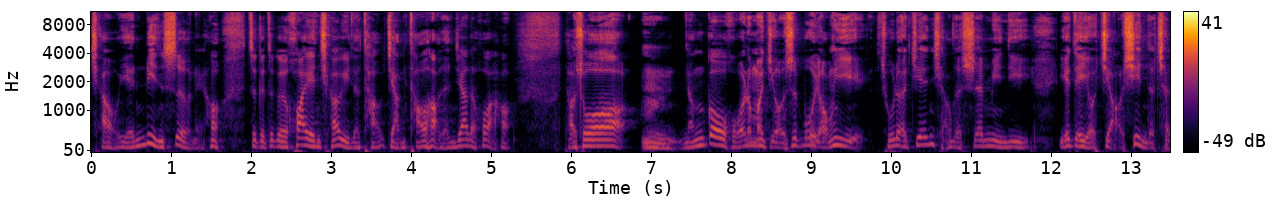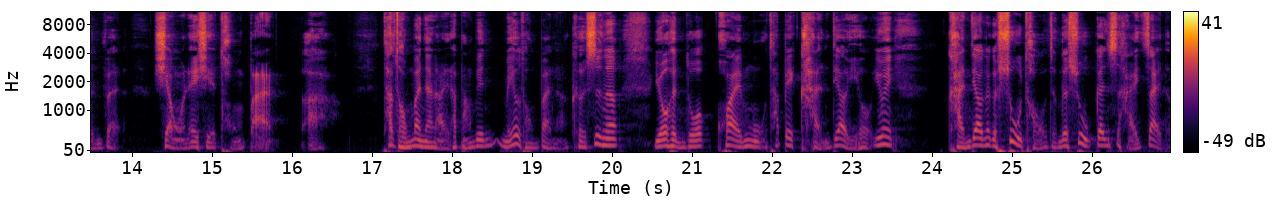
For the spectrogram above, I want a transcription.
巧言令色呢，哈，这个这个花言巧语的讨讲讨好人家的话，哈，他说，嗯，能够活那么久是不容易，除了坚强的生命力，也得有侥幸的成分。像我那些同伴啊，他同伴在哪里？他旁边没有同伴啊。可是呢，有很多块木，他被砍掉以后，因为。砍掉那个树头，整个树根是还在的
